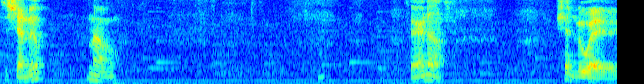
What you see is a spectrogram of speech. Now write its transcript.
Is this Shenmue? No. Fair enough. Shenmue.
